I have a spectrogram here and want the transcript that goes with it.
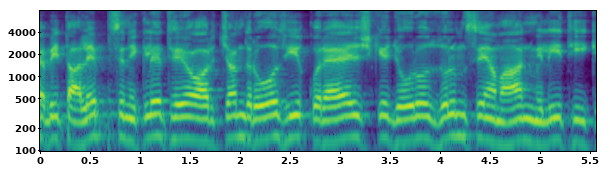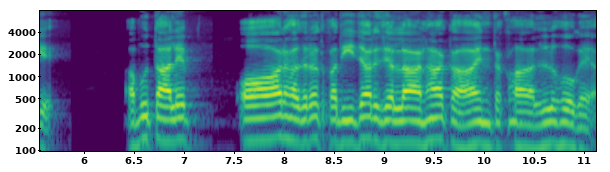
ابی طالب سے نکلے تھے اور چند روز ہی قریش کے جور و ظلم سے امان ملی تھی کہ ابو طالب اور حضرت قدیجہ رضی اللہ عنہ کا انتقال ہو گیا۔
